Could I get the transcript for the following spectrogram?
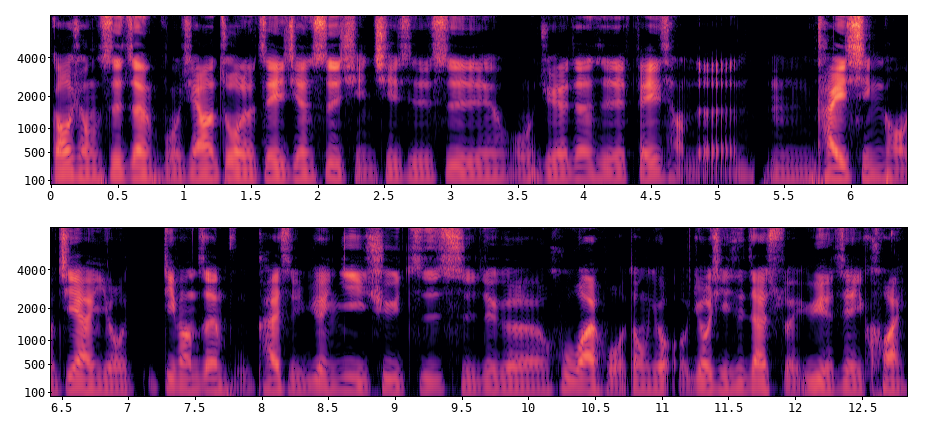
高雄市政府现在做的这一件事情，其实是我觉得真的是非常的嗯开心哦。既然有地方政府开始愿意去支持这个户外活动，尤尤其是在水域的这一块，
